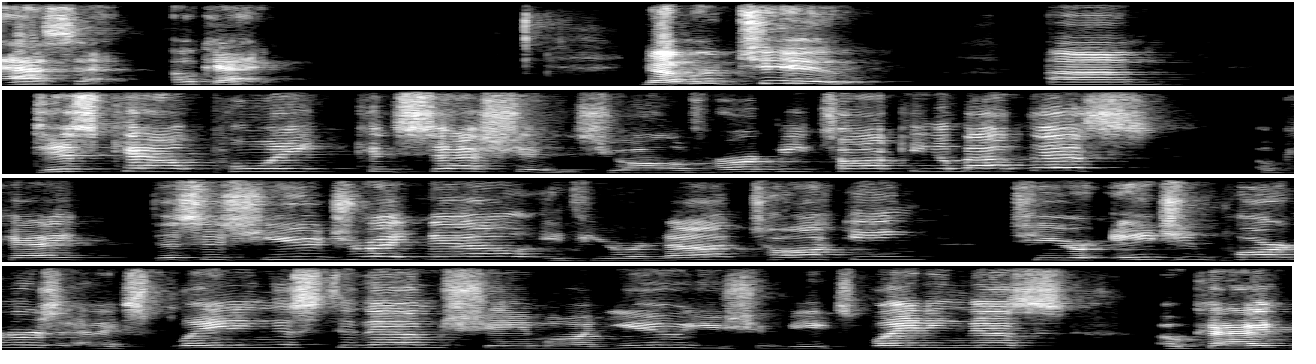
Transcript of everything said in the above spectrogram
asset. Okay. Number two, um, discount point concessions. You all have heard me talking about this. Okay. This is huge right now. If you're not talking to your agent partners and explaining this to them, shame on you. You should be explaining this. Okay.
